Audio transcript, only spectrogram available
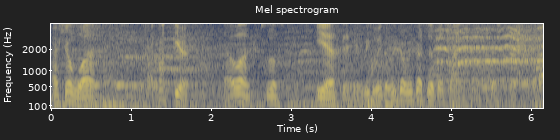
That should work. I can't see it. That works. Look. Yeah, let's go. Okay, we, we, go, we, go, we go to the baseline. Let's go, let's go.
